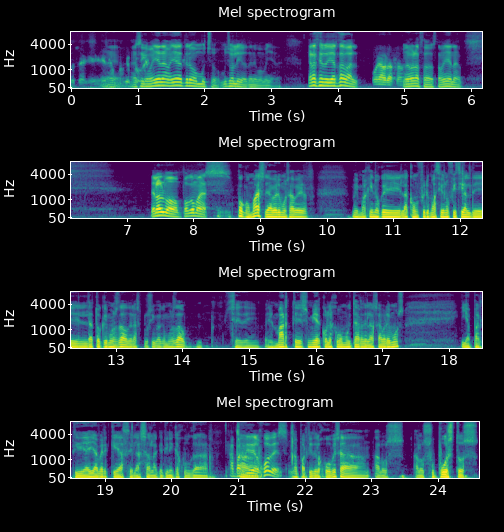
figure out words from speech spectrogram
o sea que... Eh, así que mañana, mañana tenemos mucho, mucho lío tenemos mañana. Gracias, Oyarzabal. Un abrazo. Un abrazo, hasta mañana. Del Olmo, poco más. Poco más, ya veremos a ver. Me imagino que la confirmación oficial del dato que hemos dado, de la exclusiva que hemos dado, se de- el martes, miércoles, como muy tarde la sabremos. Y a partir de ahí a ver qué hace la sala que tiene que juzgar. A partir del jueves. A partir del jueves a, a los, a los supuestos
